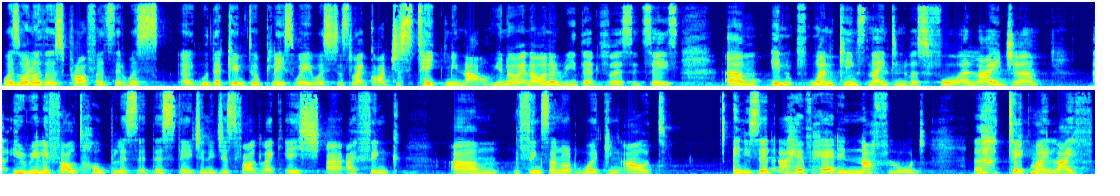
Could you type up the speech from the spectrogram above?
was one of those prophets that was uh, that came to a place where he was just like, God, just take me now, you know. And I want to read that verse. It says um, in 1 Kings 19 verse 4, Elijah, uh, he really felt hopeless at this stage, and he just felt like, ish, I, I think um, things are not working out. And he said, I have had enough, Lord. Uh, take my life.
